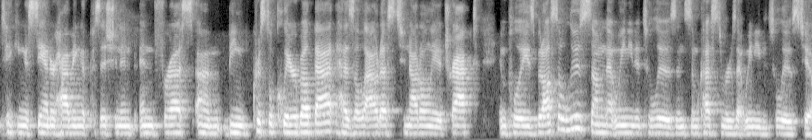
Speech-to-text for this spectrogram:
taking a stand or having a position. And, and for us, um, being crystal clear about that has allowed us to not only attract employees, but also lose some that we needed to lose and some customers that we needed to lose too.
